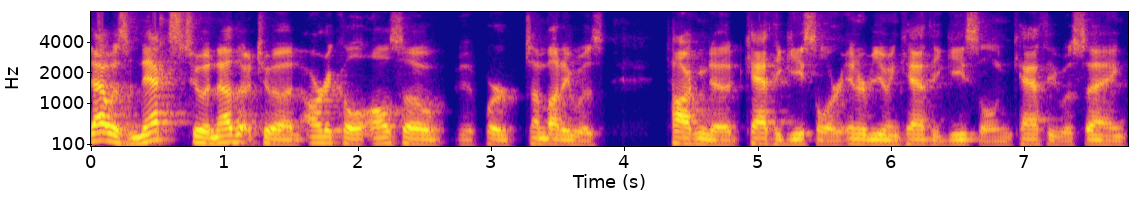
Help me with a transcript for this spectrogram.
That was next to another to an article also where somebody was talking to Kathy Giessel or interviewing Kathy Giessel, and Kathy was saying,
